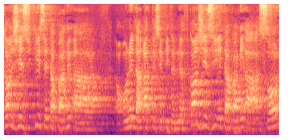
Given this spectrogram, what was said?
quand Jésus-Christ est apparu à... On est dans Acte chapitre 9. Quand Jésus est apparu à, Saul,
